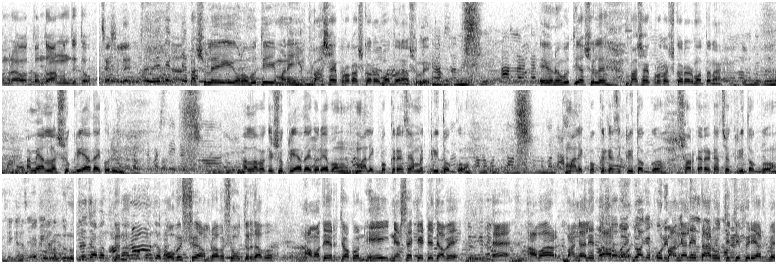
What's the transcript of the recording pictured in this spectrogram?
আমরা অত্যন্ত আনন্দিত। আসলে এই অনুভূতি মানে ভাষায় প্রকাশ করার মতো না আসলে। এই অনুভূতি আসলে ভাষায় প্রকাশ করার মতো না। আমি আল্লাহর শুক্রিয়া আদায় করি। আল্লাহকে শুক্রিয়া আদায় করি এবং মালিক পক্ষের কাছে আমরা কৃতজ্ঞ। মালিক পক্ষের কাছে কৃতজ্ঞ সরকারের কাছেও কৃতজ্ঞ। অবশ্যই আমরা আবার সমুদ্রে যাব। আমাদের যখন এই নেশা কেটে যাবে হ্যাঁ আবার বাঙালি তার বাঙালি তার অতিথি ফিরে আসবে।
